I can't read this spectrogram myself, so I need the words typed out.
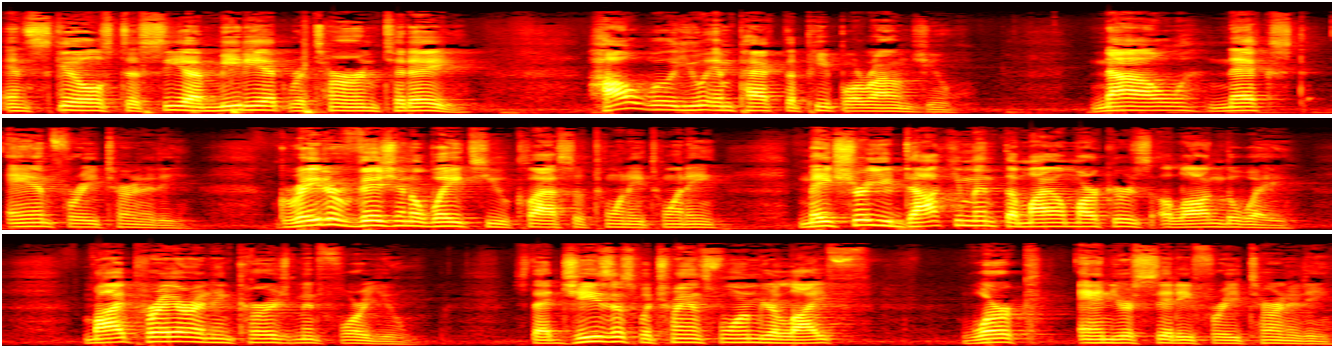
and skills to see immediate return today? How will you impact the people around you? Now, next, and for eternity. Greater vision awaits you, class of 2020. Make sure you document the mile markers along the way. My prayer and encouragement for you is that Jesus would transform your life, work, and your city for eternity.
